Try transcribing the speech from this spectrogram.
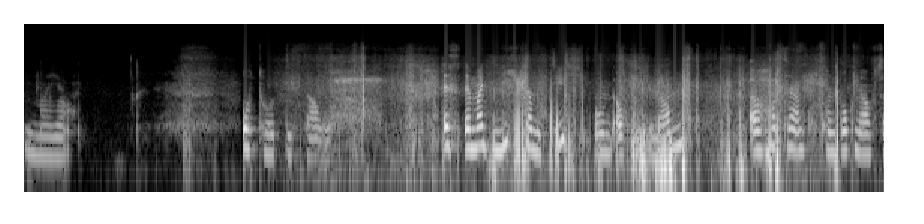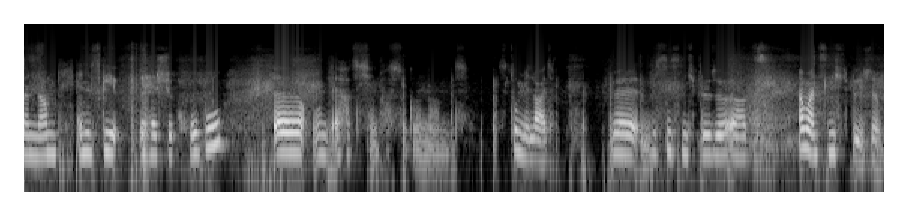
naja, Otto die Sau. Es, er meint nicht damit dich und auch nicht den Namen. Er hatte einfach keinen Bock mehr auf seinen Namen NSG äh, Hashtag Robo. Äh, und er hat sich einfach so genannt. Es tut mir leid. Äh, es ist nicht böse. Er hat er meint es nicht böse.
